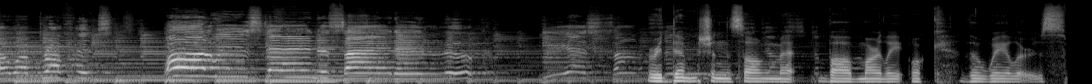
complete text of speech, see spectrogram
Our prophets while we stand aside and look. Yes, Redemption Song med Bob Marley och The Wailers.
